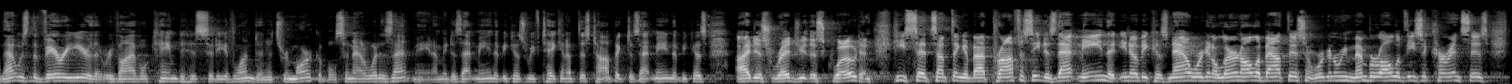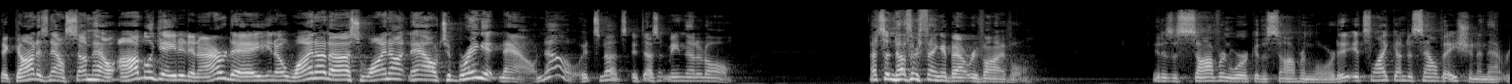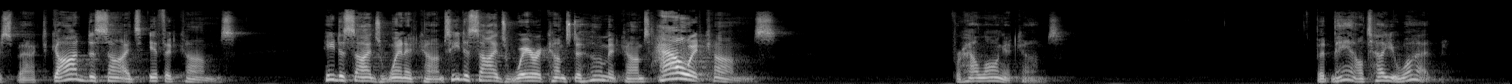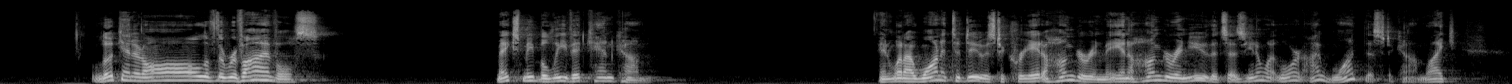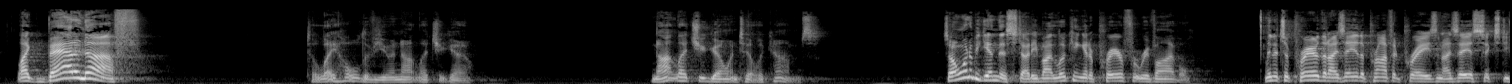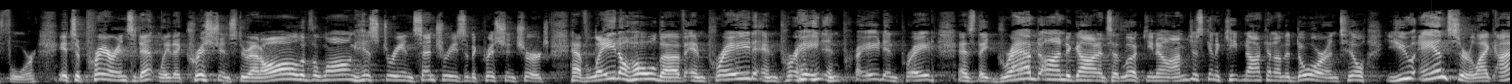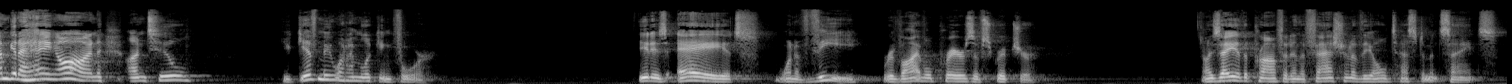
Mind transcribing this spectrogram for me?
And that was the very year that revival came to his city of London. It's remarkable. So now what does that mean? I mean, does that mean that because we've taken up this topic, does that mean that because I just read you this quote and he said something about prophecy, does that mean that, you know, because now we're going to learn all about this and we're going to remember all of these occurrences, that God is now somehow obligated in our day, you know, why not us, why not now, to bring it now? No, it's not, it doesn't mean that at all. That's another thing about revival. It is a sovereign work of the sovereign Lord. It's like unto salvation in that respect. God decides if it comes. He decides when it comes. He decides where it comes, to whom it comes, how it comes, for how long it comes. But man, I'll tell you what. Looking at all of the revivals makes me believe it can come. And what I want it to do is to create a hunger in me and a hunger in you that says, you know what, Lord, I want this to come. Like, like bad enough to lay hold of you and not let you go. Not let you go until it comes. So I want to begin this study by looking at a prayer for revival. And it's a prayer that Isaiah the prophet prays in Isaiah 64. It's a prayer, incidentally, that Christians throughout all of the long history and centuries of the Christian church have laid a hold of and prayed and prayed and prayed and prayed as they grabbed onto God and said, look, you know, I'm just going to keep knocking on the door until you answer. Like I'm going to hang on until you give me what I'm looking for. It is a, it's one of the revival prayers of Scripture. Isaiah the prophet, in the fashion of the Old Testament saints,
